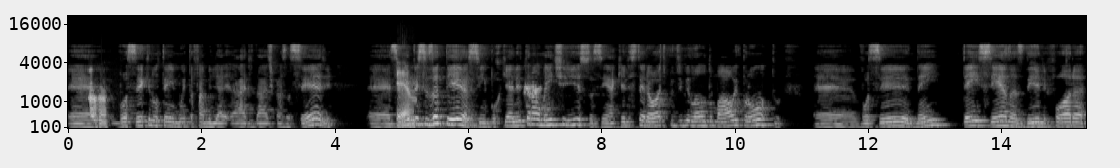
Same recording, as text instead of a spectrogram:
É, uhum. Você que não tem muita familiaridade com essa série, é, você é. nem precisa ter, assim, porque é literalmente isso, assim, aquele estereótipo de vilão do mal e pronto. É, você nem tem cenas dele fora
